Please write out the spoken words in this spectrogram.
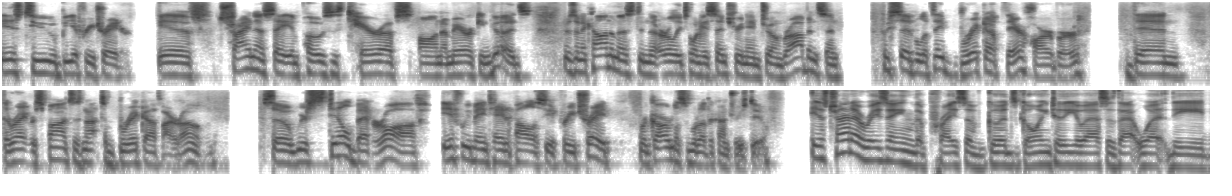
is to be a free trader. If China, say, imposes tariffs on American goods, there's an economist in the early 20th century named Joan Robinson who said, well, if they brick up their harbor, then the right response is not to brick up our own. So we're still better off if we maintain a policy of free trade, regardless of what other countries do. Is China raising the price of goods going to the U.S.? Is that what the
